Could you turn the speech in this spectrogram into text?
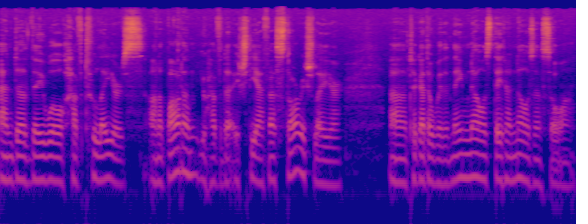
and uh, they will have two layers. On the bottom, you have the HDFS storage layer uh, together with the name nodes, data nodes, and so on.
